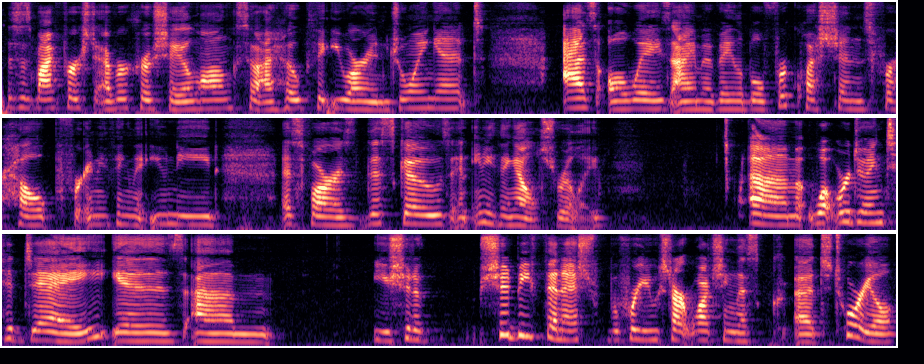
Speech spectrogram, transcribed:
This is my first ever crochet along, so I hope that you are enjoying it. As always, I am available for questions, for help, for anything that you need as far as this goes and anything else really. Um, what we're doing today is um, you should have should be finished before you start watching this uh, tutorial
